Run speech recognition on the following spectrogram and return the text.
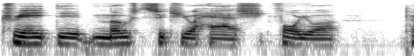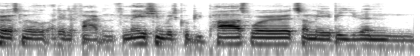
create the most secure hash for your personal identifiable information, which could be passwords or maybe even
